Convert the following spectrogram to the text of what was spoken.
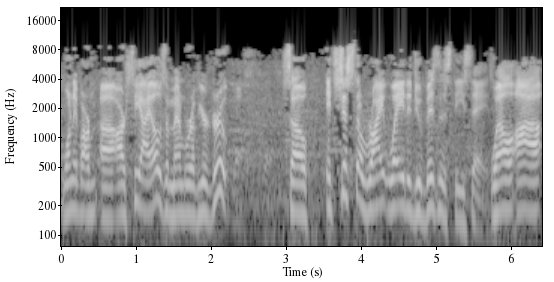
One of our uh, our CIO is a member of your group. Yes. So it's just the right way to do business these days. Well, uh,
